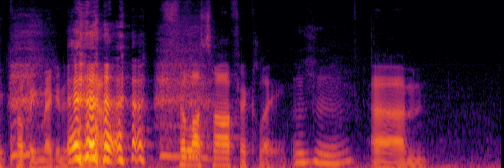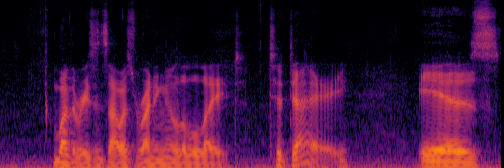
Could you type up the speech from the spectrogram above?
a coping mechanism. Yeah. Philosophically, mm-hmm. um, one of the reasons I was running a little late today is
